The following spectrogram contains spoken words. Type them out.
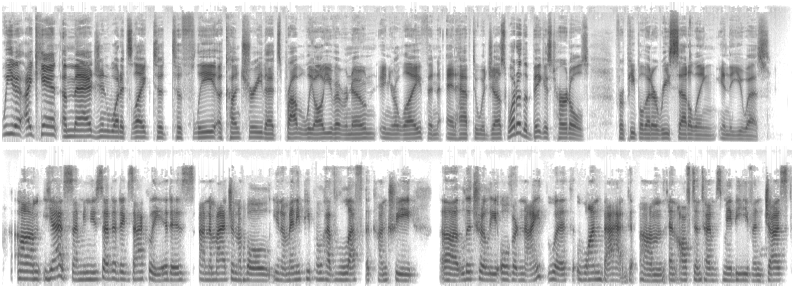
Wida, I can't imagine what it's like to to flee a country that's probably all you've ever known in your life and and have to adjust. What are the biggest hurdles for people that are resettling in the US? Um, yes, I mean you said it exactly. It is unimaginable. You know, many people have left the country uh, literally overnight with one bag, um, and oftentimes maybe even just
